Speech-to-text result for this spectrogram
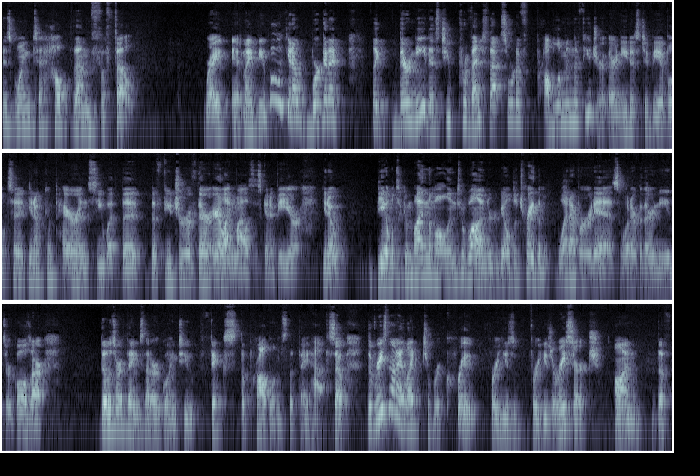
is going to help them fulfill. Right? It might be, well, you know, we're going to like their need is to prevent that sort of problem in the future. Their need is to be able to, you know, compare and see what the the future of their airline miles is going to be or, you know, be able to combine them all into one or to be able to trade them, whatever it is, whatever their needs or goals are those are things that are going to fix the problems that they have. So the reason that I like to recruit for user for user research on the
